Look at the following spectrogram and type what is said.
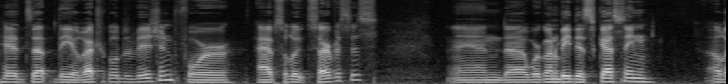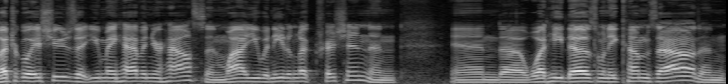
heads up the electrical division for Absolute Services. And uh, we're going to be discussing electrical issues that you may have in your house and why you would need an electrician and and uh, what he does when he comes out and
